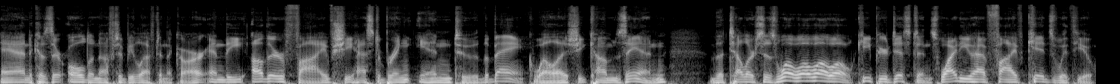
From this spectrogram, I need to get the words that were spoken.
and because they're old enough to be left in the car, and the other five she has to bring into the bank. Well, as she comes in, the teller says, Whoa, whoa, whoa, whoa, keep your distance. Why do you have five kids with you?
